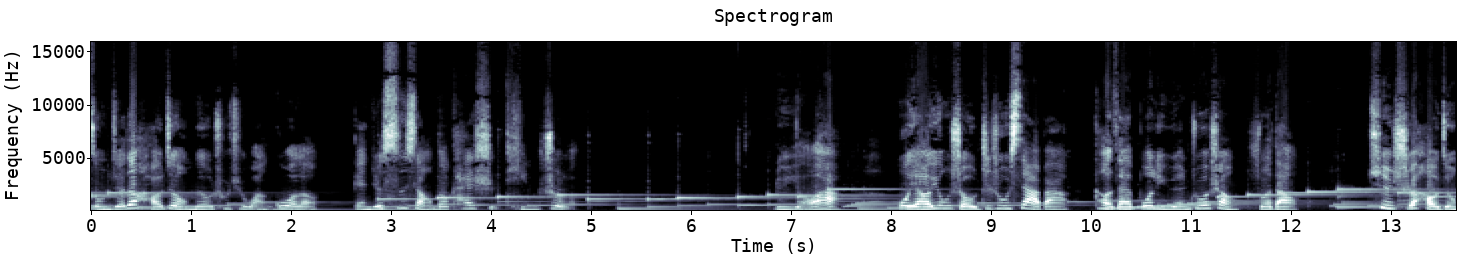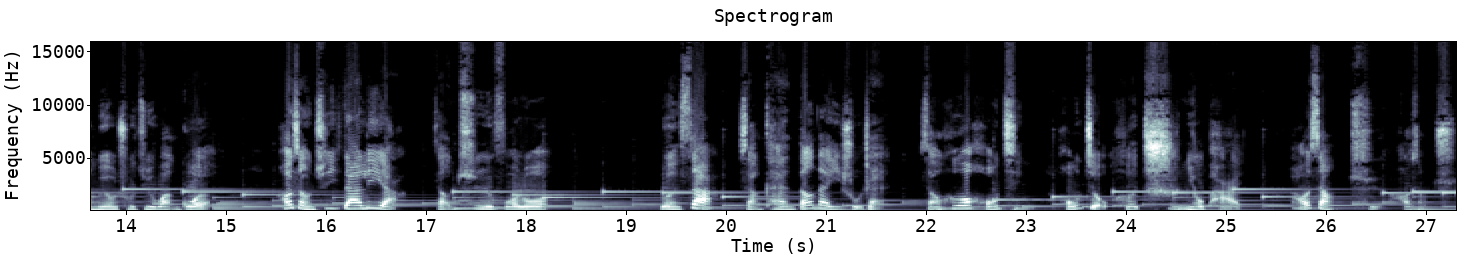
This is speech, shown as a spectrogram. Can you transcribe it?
总觉得好久没有出去玩过了，感觉思想都开始停滞了。旅游啊！莫瑶用手支住下巴，靠在玻璃圆桌上，说道：“确实好久没有出去玩过了，好想去意大利啊！想去佛罗伦萨，想看当代艺术展，想喝红琴红酒和吃牛排，好想去，好想去。”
